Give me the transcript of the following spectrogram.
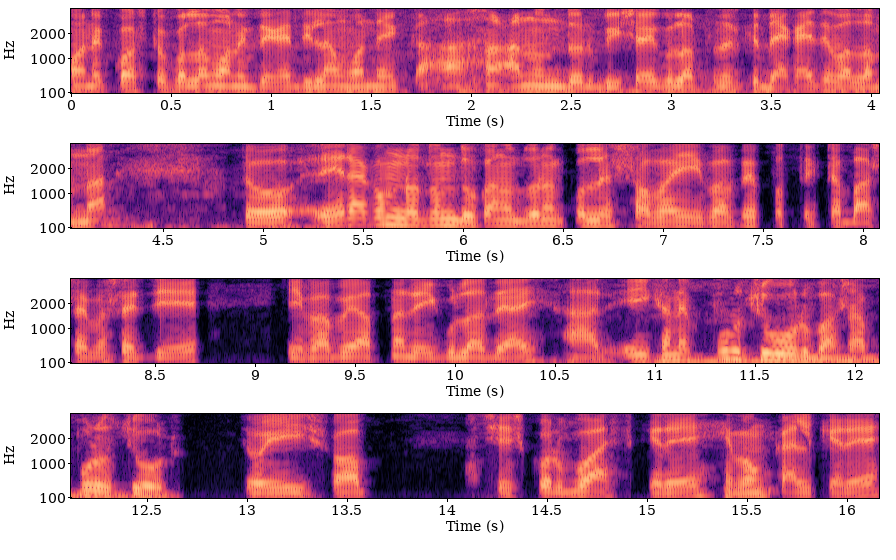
অনেক কষ্ট করলাম, অনেক জায়গায় দিলাম, অনেক আনন্দের বিষয়গুলো আপনাদেরকে দেখাইতে পারলাম না। তো, এরকম নতুন দোকান উদ্বোধন করলে সবাই এভাবে প্রত্যেকটা বাসায় বাসায় যেয়ে এভাবে আপনার এইগুলা দেয়। আর এইখানে প্রচুর বাসা, প্রচুর। তো, এই সব শেষ করব আজকেরে এবং কালকেরে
